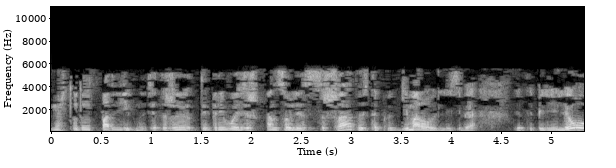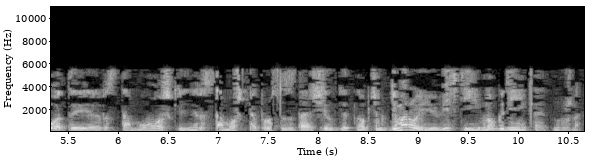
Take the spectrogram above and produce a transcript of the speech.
на что-то подвигнуть. Это же ты привозишь консоли из США, то есть такой геморрой для тебя. Это перелеты, растаможки или не растаможки, а просто затащил где-то. Ну, в общем, геморрой ее вести, и много денег на это нужно.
